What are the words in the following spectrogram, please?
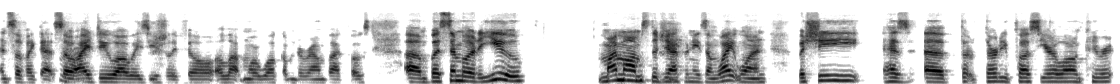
and stuff like that. So Right. I do always usually feel a lot more welcomed around black folks. Um, but similar to you, my mom's the Japanese and white one, but she has a th- 30 plus year long career,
